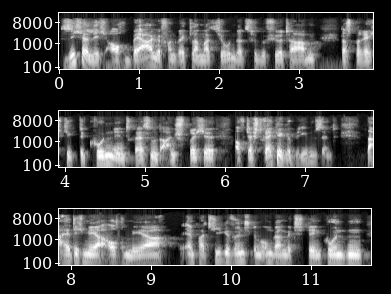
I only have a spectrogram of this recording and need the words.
sicherlich auch Berge von Reklamationen dazu geführt haben, dass berechtigte Kundeninteressen und Ansprüche auf der Strecke geblieben sind. Da hätte ich mir auch mehr Empathie gewünscht im Umgang mit den Kunden.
